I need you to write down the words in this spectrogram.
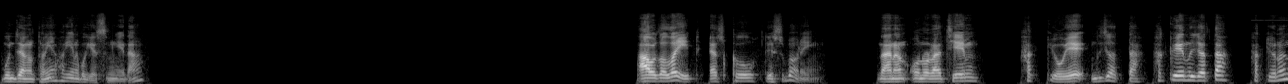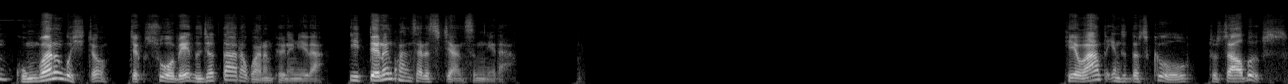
문장을 통해 확인해 보겠습니다. I was late at school this morning. 나는 오늘 아침 학교에 늦었다. 학교에 늦었다. 학교는 공부하는 곳이죠. 즉 수업에 늦었다라고 하는 표현입니다. 이때는 관사를 쓰지 않습니다. He went into the school to sell books.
